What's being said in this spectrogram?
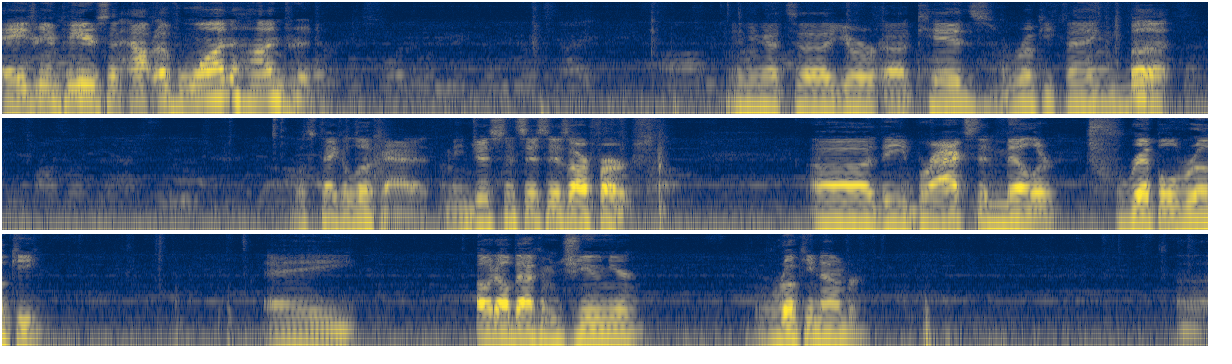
Adrian Peterson out of 100. And you got uh, your uh, kids rookie thing, but let's take a look at it. I mean, just since this is our first, uh, the Braxton Miller triple rookie, a Odell Beckham Jr. rookie number, uh,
